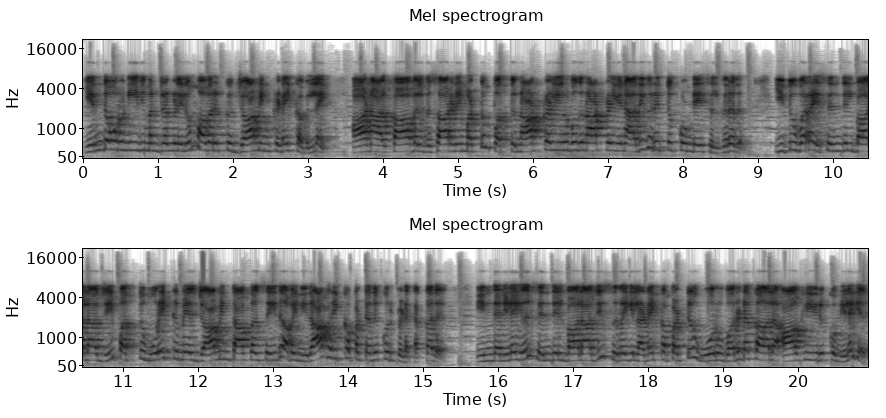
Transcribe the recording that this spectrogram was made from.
எந்த ஒரு நீதிமன்றங்களிலும் அவருக்கு ஜாமீன் கிடைக்கவில்லை. ஆனால் காவல் விசாரணை மட்டும் பத்து நாட்கள் இருபது நாட்கள் என அதிகரித்துக் கொண்டே செல்கிறது. இதுவரை செந்தில் பாலாஜி பத்து முறைக்கு மேல் ஜாமீன் தாக்கல் செய்து அவை நிராகரிக்கப்பட்டது குறிப்பிடத்தக்கது. இந்த நிலையில் செந்தில் பாலாஜி சிறையில் அடைக்கப்பட்டு ஒரு வருட கால ஆகியிருக்கும் நிலையில்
